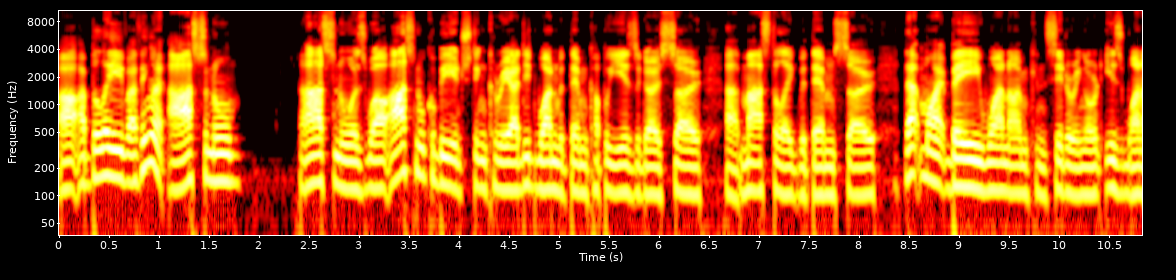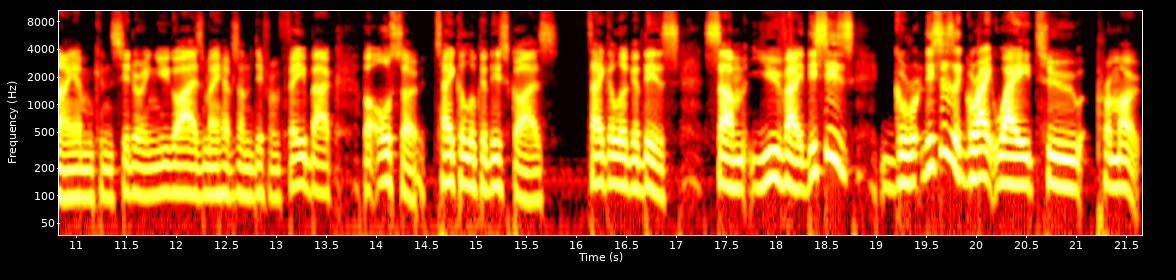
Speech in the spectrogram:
uh, I believe, I think like Arsenal Arsenal as well. Arsenal could be an interesting career. I did one with them a couple years ago, so uh, Master League with them. So that might be one I'm considering, or it is one I am considering. You guys may have some different feedback, but also take a look at this, guys. Take a look at this. Some Juve. This is this is a great way to promote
